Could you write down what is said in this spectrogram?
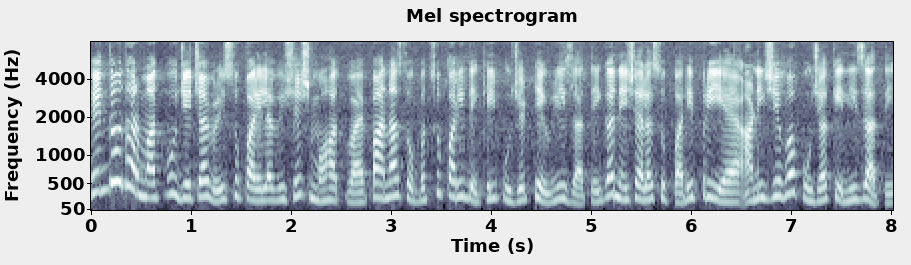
हिंदू धर्मात पूजेच्या वेळी सुपारीला विशेष महत्त्व आहे. पानासोबत सुपारी देखील पूजेत ठेवली जाते. गणेशाला सुपारी प्रिय आहे आणि जेव्हा पूजा केली जाते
